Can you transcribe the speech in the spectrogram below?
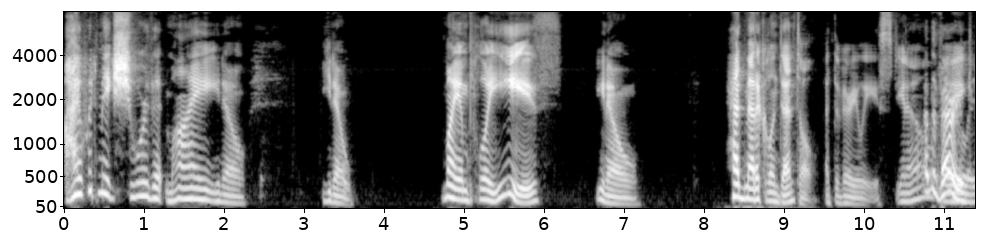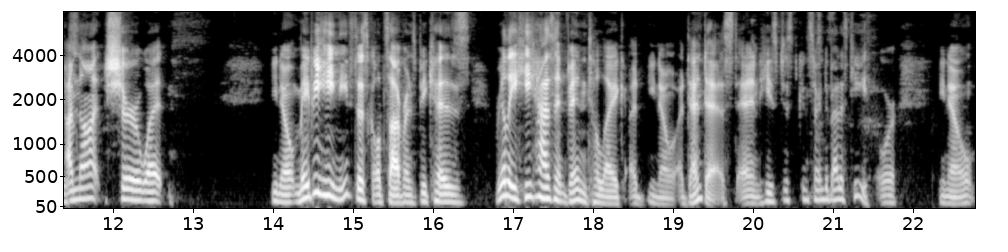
I would make sure that my, you know, you know, my employees, you know, had medical and dental at the very least, you know? At the very Like, least. I'm not sure what you know, maybe he needs those gold sovereigns because really he hasn't been to like a you know, a dentist and he's just concerned about his teeth or you know,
